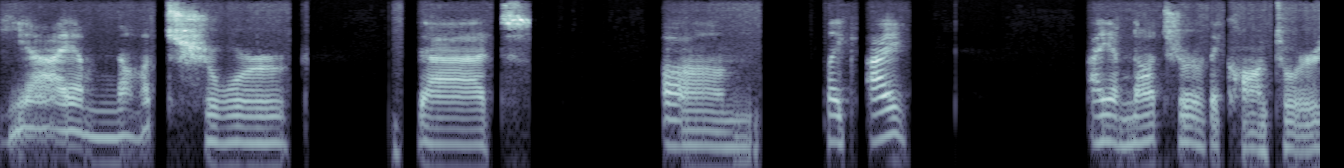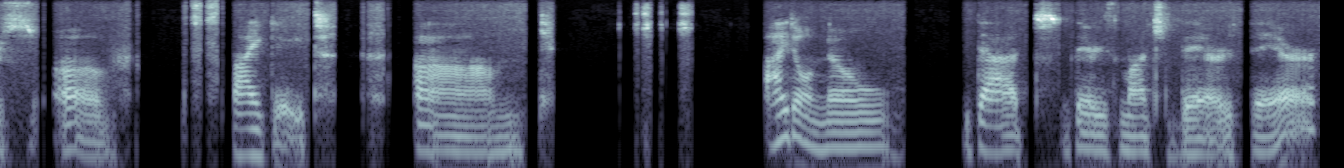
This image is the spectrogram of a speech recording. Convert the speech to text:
Yeah, I am not sure that um, like I, I am not sure of the contours of Spygate. Um, I don't know that there is much there there.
